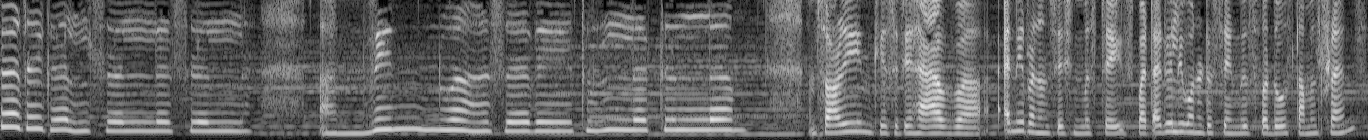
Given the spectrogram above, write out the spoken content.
கதைகள் சொல்ல சொல்ல அன்பின் வாசவே துல்ல துல்லம் I'm sorry in case if you have uh, any pronunciation mistakes, but I really wanted to sing this for those Tamil friends.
